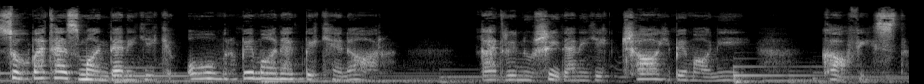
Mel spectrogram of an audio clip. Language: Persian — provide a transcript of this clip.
صحبت از ماندن یک عمر بماند به کنار. قدر نوشیدن یک چای بمانی کافی است.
